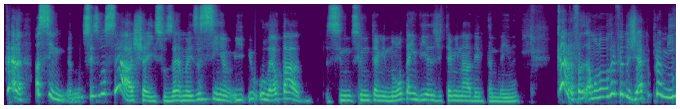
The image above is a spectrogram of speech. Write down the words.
Cara, assim, eu não sei se você acha isso, Zé, mas assim, e, e o Léo tá, se não, se não terminou, tá em vias de terminar dele também, né? Cara, a monografia do Jepp, para mim,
